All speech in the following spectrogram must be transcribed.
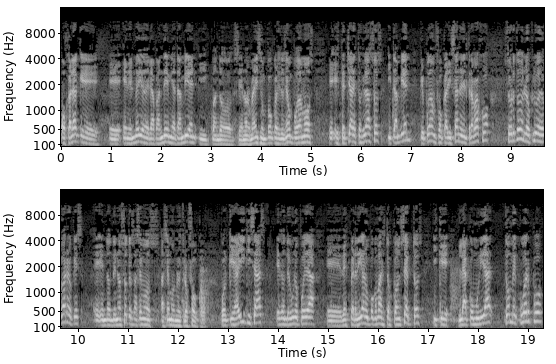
Ojalá que eh, en el medio de la pandemia también y cuando se normalice un poco la situación podamos eh, estrechar estos lazos y también que puedan focalizar en el trabajo, sobre todo en los clubes de barrio, que es eh, en donde nosotros hacemos, hacemos nuestro foco. Porque ahí quizás es donde uno pueda desperdigar un poco más estos conceptos y que la comunidad tome cuerpo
